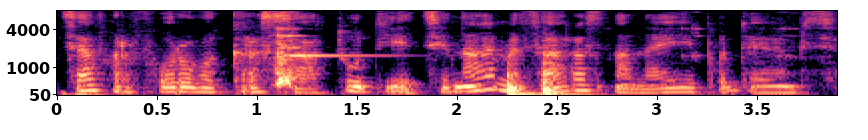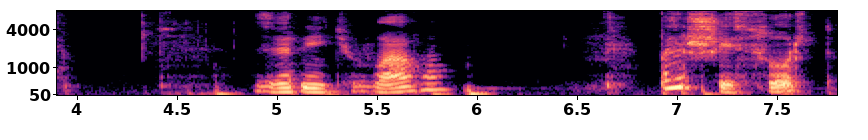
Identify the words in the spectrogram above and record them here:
ця фарфорова краса? Тут є ціна, і ми зараз на неї подивимося. Зверніть увагу, перший сорт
